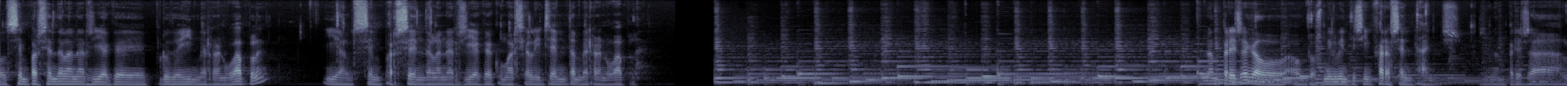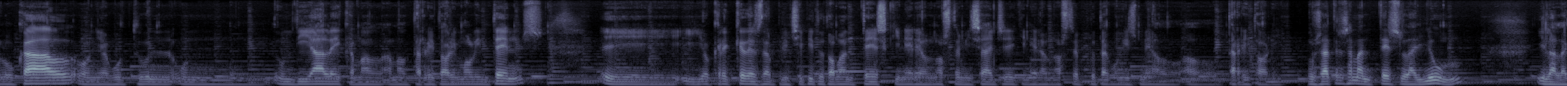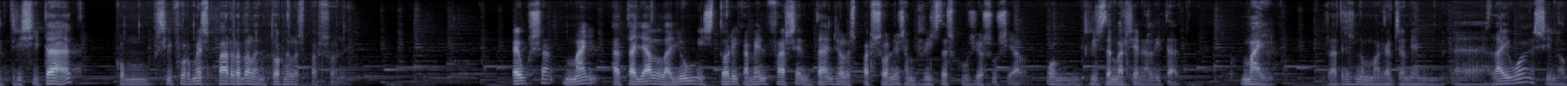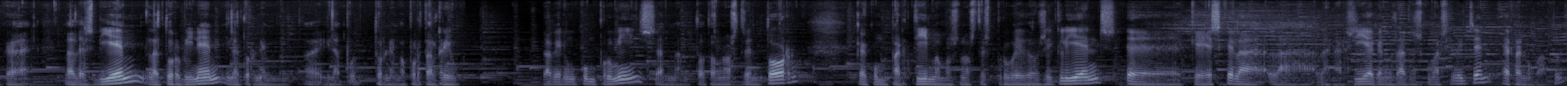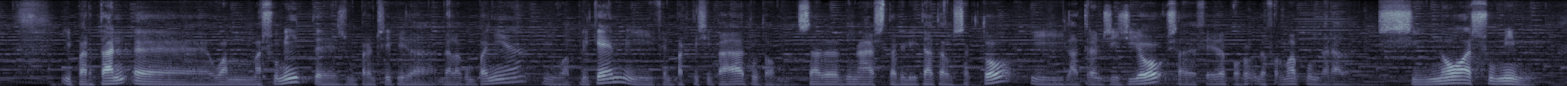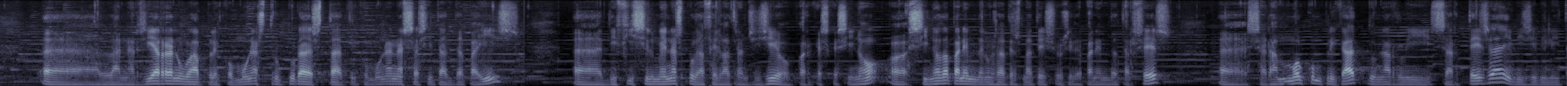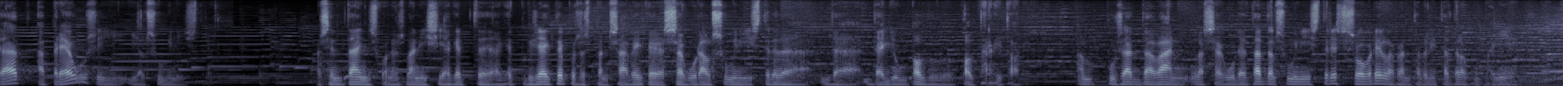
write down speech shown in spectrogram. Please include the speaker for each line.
Speaker 1: El 100% de l'energia que produïm és renovable i el 100% de l'energia que comercialitzem també és renovable. Una empresa que el, el 2025 farà 100 anys. És una empresa local on hi ha hagut un, un, un diàleg amb el, amb el territori molt intens i, i jo crec que des del principi tothom ha entès quin era el nostre missatge i quin era el nostre protagonisme al, al territori. Nosaltres hem entès la llum i l'electricitat com si formés part de l'entorn de les persones. Reusa mai ha tallat la llum històricament fa 100 anys a les persones amb risc d'exclusió social o amb risc de marginalitat. Mai. Nosaltres no emmagatzemem eh, l'aigua, sinó que la desviem, la turbinem i la tornem, eh, i la tornem a portar al riu. Va haver un compromís amb, amb tot el nostre entorn que compartim amb els nostres proveïdors i clients, eh, que és que l'energia que nosaltres comercialitzem és renovable. I per tant eh, ho hem assumit, és un principi de, de la companyia i ho apliquem i fem participar a tothom. S'ha de donar estabilitat al sector i la transició s'ha de fer de, de forma ponderada. Si no assumim eh, l'energia renovable com una estructura d'estat i com una necessitat de país, eh, difícilment es podrà fer la transició, perquè és que si no, eh, si no depenem de nosaltres mateixos i depenem de tercers, eh, serà molt complicat donar-li certesa i visibilitat a preus i, i al subministre. Fa 100 anys, quan es va iniciar aquest, aquest projecte, doncs es pensava que assegurar el subministre de, de, de llum pel, pel territori. Han posat davant la seguretat dels subministres sobre la rentabilitat de la companyia.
